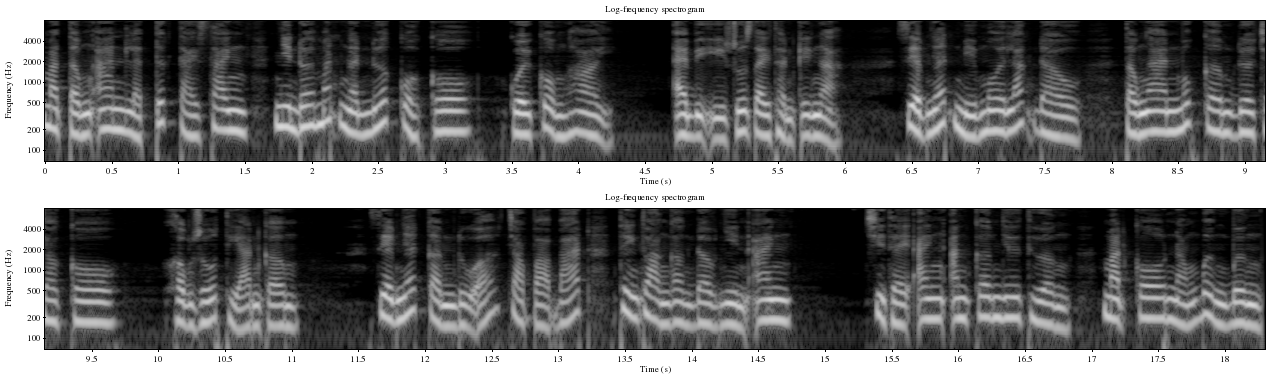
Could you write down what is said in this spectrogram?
mặt Tống An lập tức tái xanh, nhìn đôi mắt ngấn nước của cô. Cuối cùng hỏi, em bị rút dây thần kinh à? Diệp Nhất mí môi lắc đầu, Tống An múc cơm đưa cho cô. Không rút thì ăn cơm. Diệp Nhất cầm đũa, chọc vào bát, thỉnh thoảng ngẩng đầu nhìn anh. Chỉ thấy anh ăn cơm như thường, mặt cô nóng bừng bừng,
